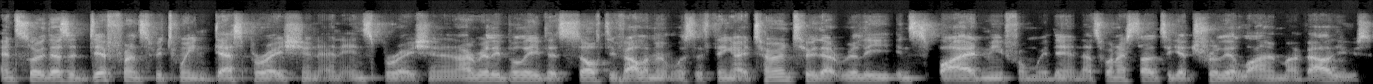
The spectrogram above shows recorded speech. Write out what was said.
And so there's a difference between desperation and inspiration. And I really believe that self development was the thing I turned to that really inspired me from within. That's when I started to get truly aligned with my values.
